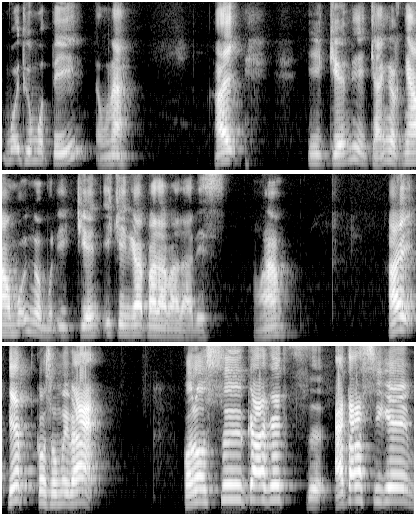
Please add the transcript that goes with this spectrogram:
mỗi thứ một tí, đúng không nào? Đấy, ý kiến thì trái ngược nhau, mỗi người một ý kiến ý kiến ga ba la desu đúng không? Đấy, tiếp, câu số 13 Kono game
